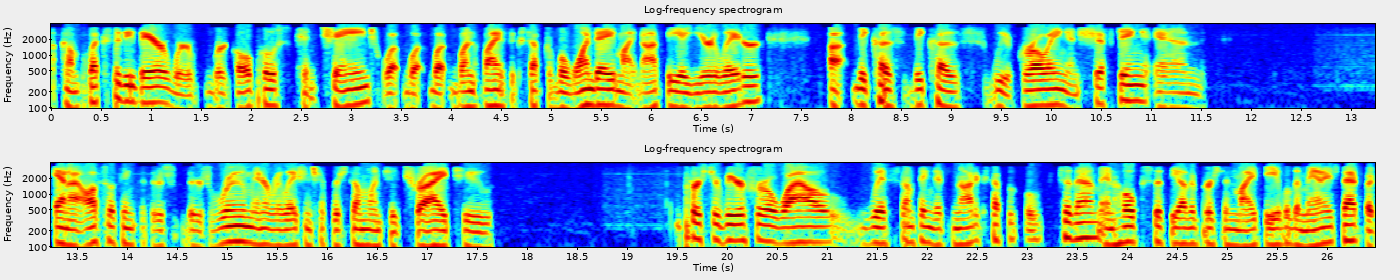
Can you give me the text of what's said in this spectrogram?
a complexity there where where goalposts can change. What what what one finds acceptable one day might not be a year later, uh, because because we're growing and shifting and and I also think that there's there's room in a relationship for someone to try to persevere for a while with something that's not acceptable to them in hopes that the other person might be able to manage that but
